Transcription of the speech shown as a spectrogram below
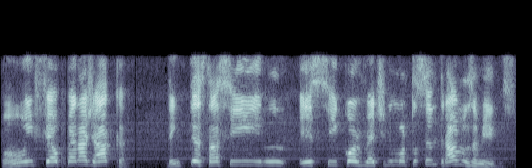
Vão enfiar o pé na jaca. Tem que testar esse, esse Corvette no motor central, meus amigos.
